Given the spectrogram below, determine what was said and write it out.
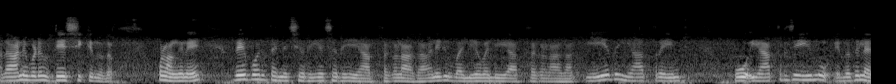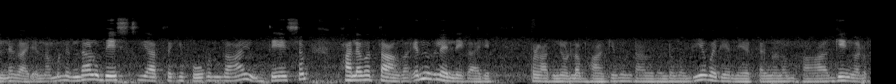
അതാണ് ഇവിടെ ഉദ്ദേശിക്കുന്നത്. അപ്പോൾ അങ്ങനെ അതേപോലെ തന്നെ ചെറിയ ചെറിയ യാത്രകളാകാം അല്ലെങ്കിൽ വലിയ വലിയ യാത്രകളാകാം. ഏത് യാത്രയും പോ യാത്ര ചെയ്യുന്നു എന്നതിലല്ല കാര്യം. നമ്മൾ എന്താണ് ഉദ്ദേശിച്ച് യാത്രയ്ക്ക് പോകുന്നത്? ആ ഉദ്ദേശം ഫലവത്താകുക എന്നതിലല്ലേ കാര്യം. അപ്പോൾ അതിനുള്ള ഭാഗ്യമുണ്ടാകുന്നുണ്ട് വലിയ വലിയ നേട്ടങ്ങളും ഭാഗ്യങ്ങളും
